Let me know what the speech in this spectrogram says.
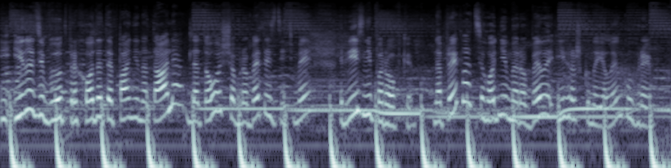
І іноді будуть приходити пані Наталя для того, щоб робити з дітьми різні поробки. Наприклад, сьогодні ми робили іграшку на ялинку гриб.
